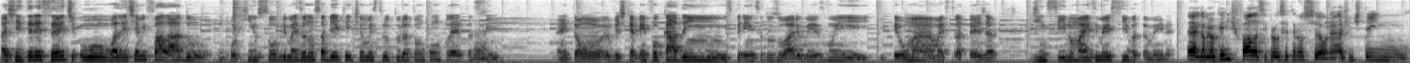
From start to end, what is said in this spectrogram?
Achei interessante. O Ale tinha me falado um pouquinho sobre, mas eu não sabia que ele tinha uma estrutura tão completa é. assim. É. Então eu vejo que é bem focado em experiência do usuário mesmo e, e ter uma, uma estratégia de ensino mais imersiva também, né? É, Gabriel, o que a gente fala, assim, para você ter noção, né? A gente tem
